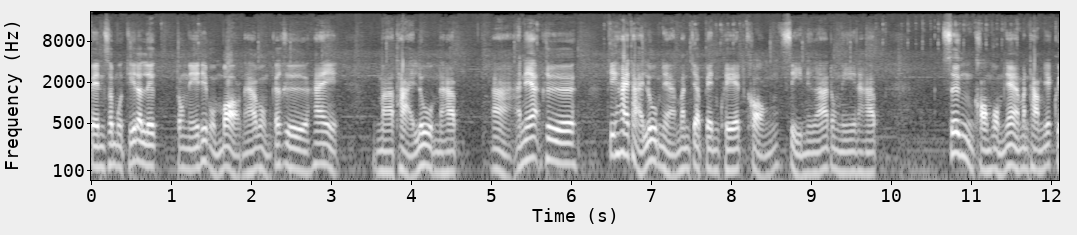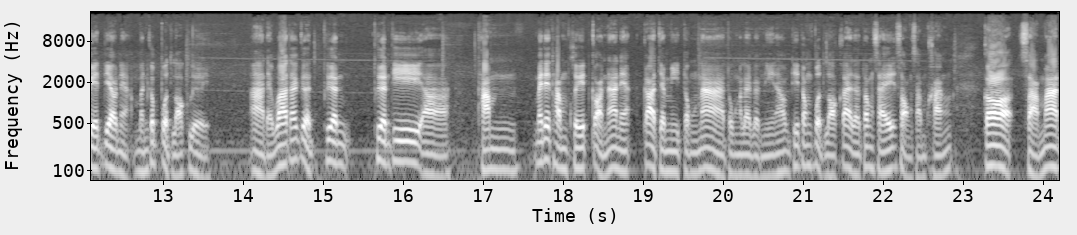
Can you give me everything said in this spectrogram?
เป็นสมุดที่ระลึกตรงนี้ที่ผมบอกนะครับ ผมก็คือให้มาถ่ายรูปนะครับอ่าอันนี้คือที่ให้ถ่ายรูปเนี่ยมันจะเป็นเควสของสีเนื้อตรงนี้นะครับ ซึ่งของผมเนี่ยมันทำแค่เควสเดียวเนี่ยมันก็ปลดล็อกเลยอ่าแต่ว่าถ้าเกิดเพื่อนเพื่อนที่อ่าทำไม่ได้ทำเควสก่อนหน้าเนี้ยก็อาจจะมีตรงหน้าตรงอะไรแบบนี้นะครับที่ต้องปลดล็อกก็อาจจะต้องใช้สองสาครั้ง ก็สามารถ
